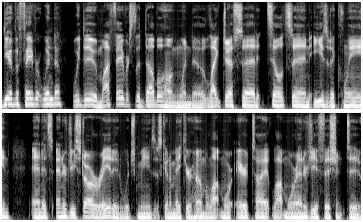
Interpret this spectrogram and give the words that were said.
Do you have a favorite window? We do. My favorite's the double hung window. Like Jeff said, it tilts in, easy to clean, and it's Energy Star rated, which means it's going to make your home a lot more airtight, a lot more energy efficient too.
